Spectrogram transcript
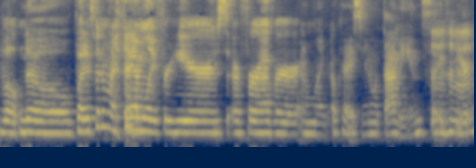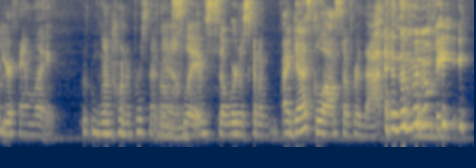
Well, no, but it's been in my family for years or forever. And I'm like, "Okay, so you know what that means? Like, mm-hmm. your, your family 100% owns yeah. slaves, so we're just gonna, I guess, gloss over that in the mm. movie."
